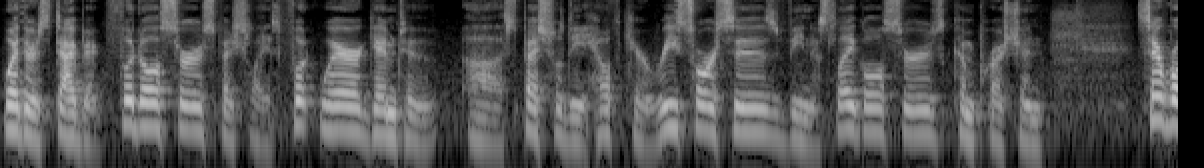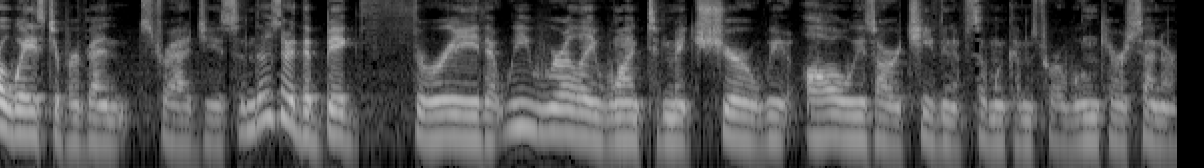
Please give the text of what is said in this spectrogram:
Whether it's diabetic foot ulcers, specialized footwear, get to uh, specialty healthcare resources, venous leg ulcers, compression, several ways to prevent strategies. And those are the big three that we really want to make sure we always are achieving if someone comes to our wound care center.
